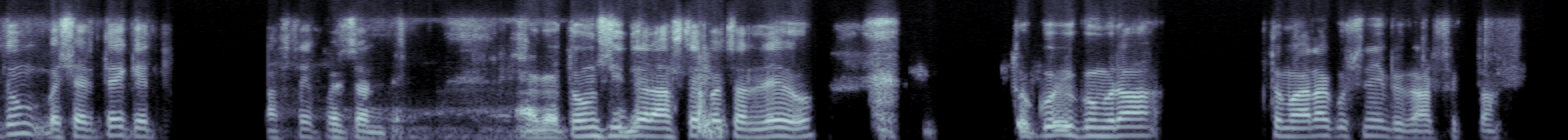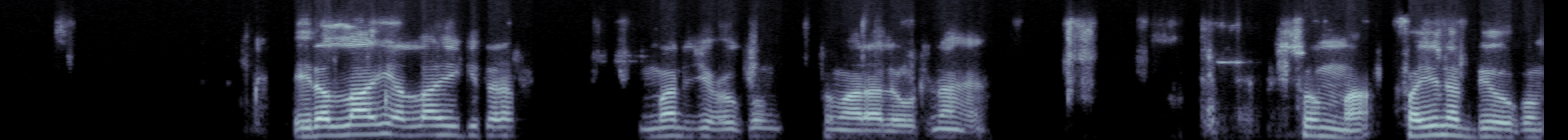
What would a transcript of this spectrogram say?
तुम, बशर्ते के रास्ते पर चलते अगर तुम सीधे रास्ते पर चल रहे हो तो कोई गुमराह तुम्हारा कुछ नहीं बिगाड़ सकता। इल्लाह ही अल्लाह ही की तरफ़ मर्जिउकुम तुम्हारा लौटना है। सुम्मा फयुनब्बिउकुम,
